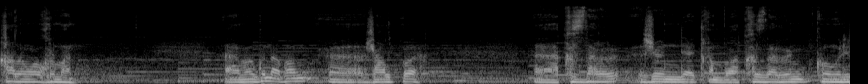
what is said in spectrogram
қалың оқырман мүмкін апам ә, жалпы ә, қыздар жөнінде айтқан болады қыздардың көңілі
